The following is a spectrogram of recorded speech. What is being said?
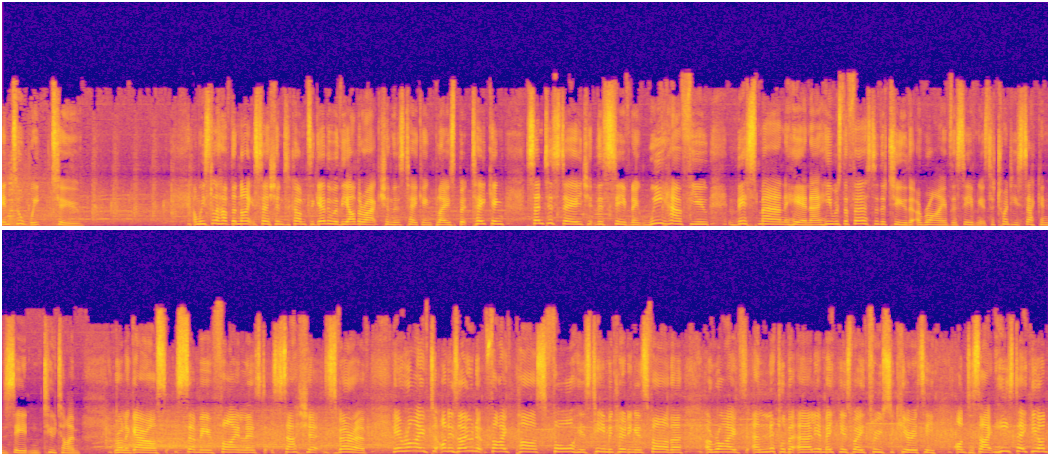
into week two. And we still have the night session to come together with the other action that's taking place. But taking centre stage this evening, we have for you this man here. Now, he was the first of the two that arrived this evening. It's the 22nd seed and two time Roland Garros semi finalist, Sasha Zverev. He arrived on his own at five past four. His team, including his father, arrived a little bit earlier, making his way through security onto site. And he's taking on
